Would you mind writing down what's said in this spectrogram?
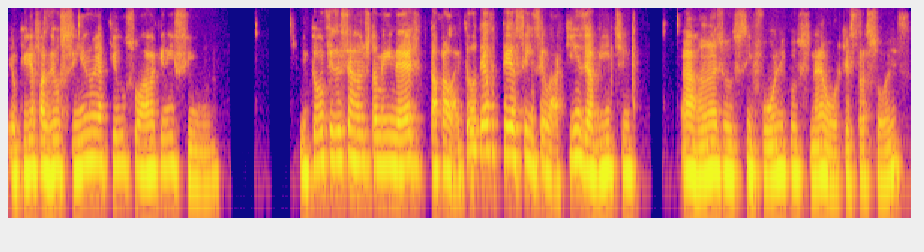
eu queria fazer o sino e aquilo soava que nem sino. Então, eu fiz esse arranjo também inédito, tá para lá. Então, eu devo ter, assim, sei lá, 15 a 20 arranjos sinfônicos, né, orquestrações,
